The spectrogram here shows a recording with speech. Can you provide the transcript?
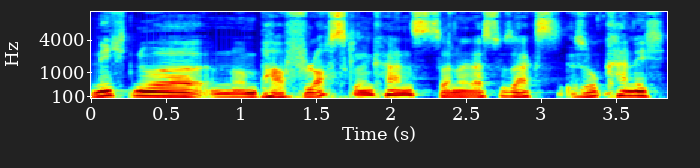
nicht nur, nur ein paar Floskeln kannst, sondern dass du sagst, so kann ich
